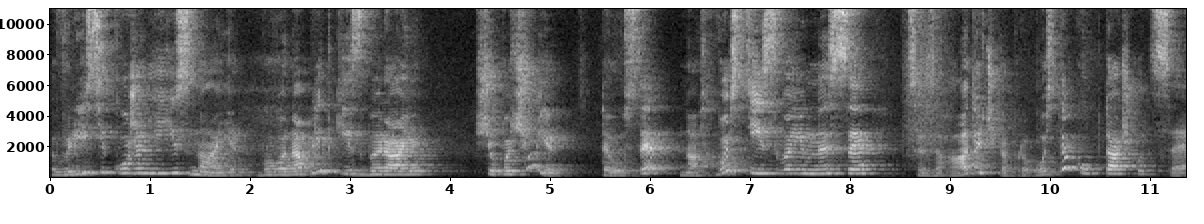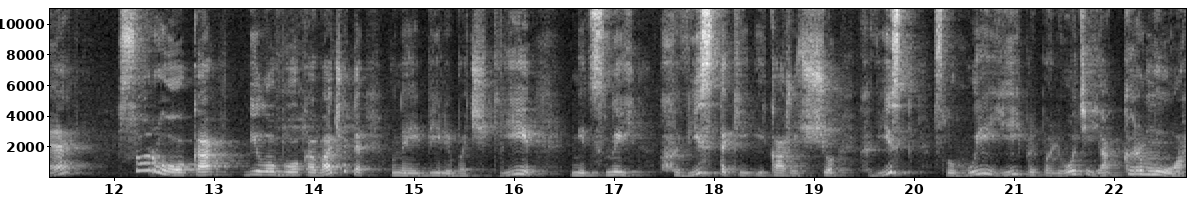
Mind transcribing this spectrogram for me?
В лісі кожен її знає, бо вона плітки збирає. Що почує, те усе на хвості своїм несе. Це загадочка про ось таку пташку. Це сорока білобока. Бачите, у неї білі бачки, міцний хвіст такий, і кажуть, що хвіст слугує їй при польоті як кермо.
